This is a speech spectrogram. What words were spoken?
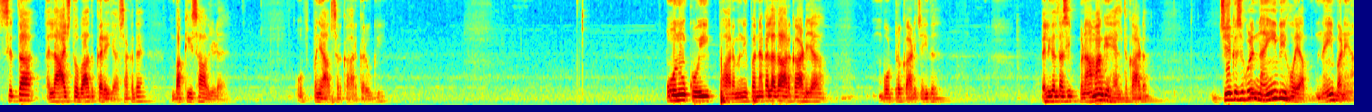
ਸਿੱਧਾ ਇਲਾਜ ਤੋਂ ਬਾਅਦ ਕਰੇ ਜਾ ਸਕਦਾ ਹੈ। ਬਾਕੀ ਹਿਸਾਬ ਜਿਹੜਾ ਹੈ, ਉਹ ਪੰਜਾਬ ਸਰਕਾਰ ਕਰੂਗੀ। ਉਹਨੂੰ ਕੋਈ ਫਾਰਮ ਨਹੀਂ ਭਰਨਾ ਕੱਲ੍ਹ ਆਧਾਰ ਕਾਰਡ ਜਾਂ ਵੋਟਰ ਕਾਰਡ ਚਾਹੀਦਾ ਪਹਿਲੀ ਗੱਲ ਤਾਂ ਅਸੀਂ ਬਣਾਵਾਂਗੇ ਹੈਲਥ ਕਾਰਡ। ਜੇ ਕਿਸੇ ਕੋਲ ਨਹੀਂ ਵੀ ਹੋਇਆ, ਨਹੀਂ ਬਣਿਆ,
